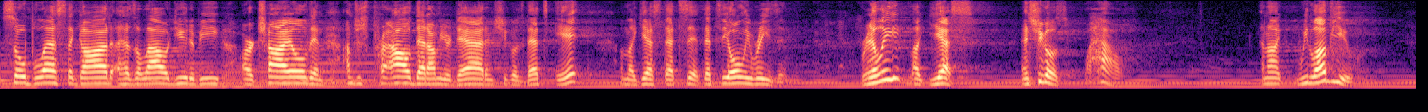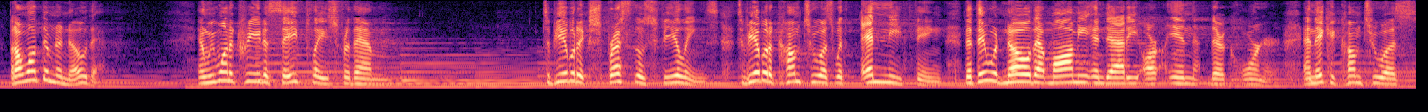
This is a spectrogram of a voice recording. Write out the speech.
so blessed that God has allowed you to be our child, and I'm just proud that I'm your dad. And she goes, That's it? I'm like, Yes, that's it. That's the only reason. Really? Like, yes. And she goes, Wow. And like, We love you. But I want them to know that. And we want to create a safe place for them to be able to express those feelings, to be able to come to us with anything, that they would know that mommy and daddy are in their corner and they could come to us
